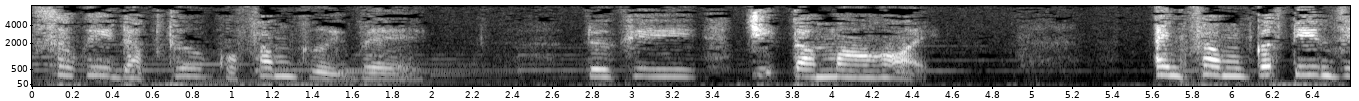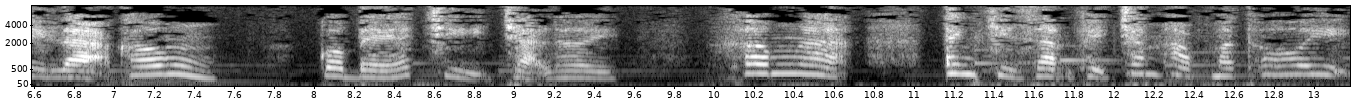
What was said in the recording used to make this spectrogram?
sau khi đọc thư của Phong gửi về. Đôi khi chị tò mò hỏi, anh Phong có tin gì lạ không? Cô bé chỉ trả lời, không ạ, anh chỉ dặn phải chăm học mà thôi.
